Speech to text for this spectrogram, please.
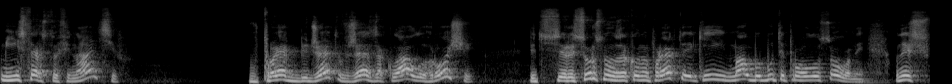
Міністерство фінансів в проєкт бюджету вже заклало гроші від ресурсного законопроекту, який мав би бути проголосований. Вони ж,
